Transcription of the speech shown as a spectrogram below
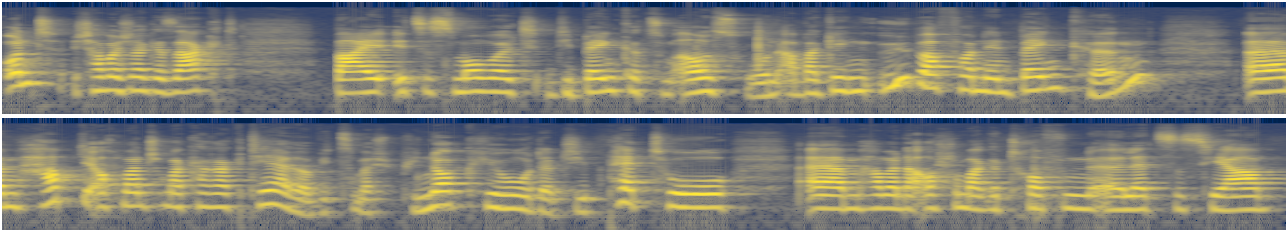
Und ich habe euch ja gesagt, bei It's a Small World die Bänke zum Ausruhen, aber gegenüber von den Bänken ähm, habt ihr auch manchmal Charaktere, wie zum Beispiel Pinocchio oder Geppetto, ähm, haben wir da auch schon mal getroffen äh, letztes Jahr.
